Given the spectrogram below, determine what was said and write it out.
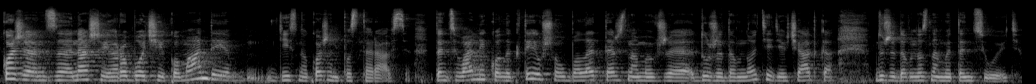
кожен з нашої робочої команди, дійсно, кожен постарався. Танцювальний колектив, шоу-балет теж з нами вже дуже давно. Ті дівчатка дуже давно з нами танцюють.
